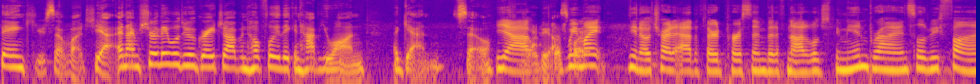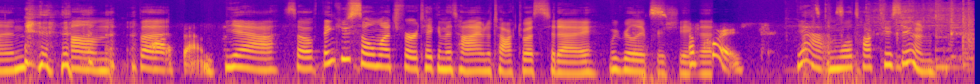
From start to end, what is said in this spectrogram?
Thank you so much. Yeah, and I'm sure they will do a great job, and hopefully they can have you on again. So Yeah, that would be awesome. we might, you know, try to add a third person, but if not, it'll just be me and Brian, so it'll be fun. Um, but Awesome. yeah, so thank you so much for taking the time to talk to us today. We really appreciate Of it. Of course. Yeah, and we'll talk to you soon.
